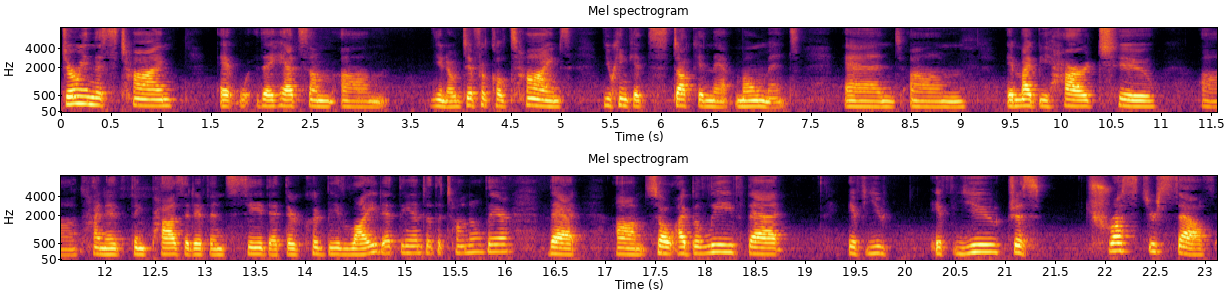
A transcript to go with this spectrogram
during this time it, they had some, um, you know, difficult times, you can get stuck in that moment, and um, it might be hard to uh, kind of think positive and see that there could be light at the end of the tunnel there. That um, so I believe that if you if you just trust yourself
